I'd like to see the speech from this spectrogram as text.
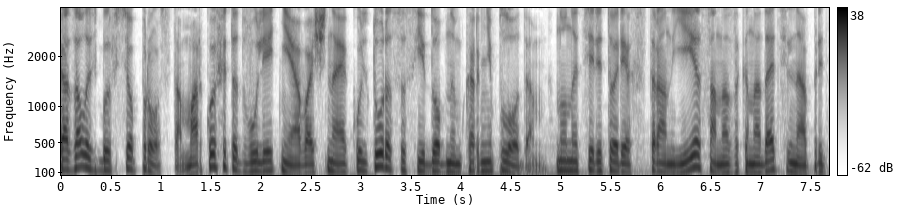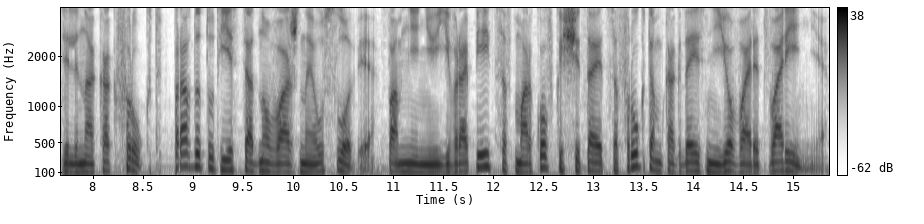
Казалось бы, все просто. Морковь – это двулетняя овощная культура со съедобным корнеплодом. Но на территориях стран ЕС она законодательно определена как фрукт. Правда, тут есть одно важное условие. По мнению европейцев, морковка считается фруктом, когда из нее варят варенье.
